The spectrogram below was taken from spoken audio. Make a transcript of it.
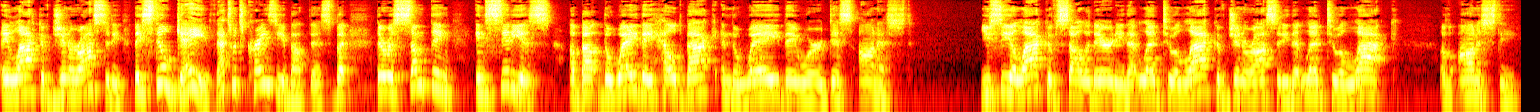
a lack of generosity. They still gave. That's what's crazy about this. But there was something insidious about the way they held back and the way they were dishonest. You see a lack of solidarity that led to a lack of generosity, that led to a lack of honesty.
